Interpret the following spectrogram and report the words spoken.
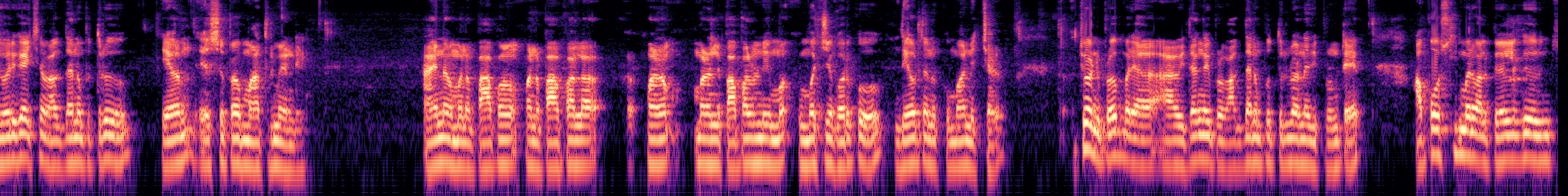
చివరిగా ఇచ్చిన వాగ్దాన పుత్రుడు కేవలం యేసుప్రభు మాత్రమే అండి. ఆయన మన పాపం మన పాపాల మన మనల్ని పాపాల నుండి విమో- విమోచించే కొరకు దేవుడు తన కుమారుని ఇచ్చాడు. చూడండి ఇప్పుడు మరి ఆ- విధంగా ఇప్పుడు వాగ్దాన పుత్రులు అనేది ఇప్పుడు ఉంటే అపోస్టులు మరి వాళ్ళ పిల్లల గురించి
